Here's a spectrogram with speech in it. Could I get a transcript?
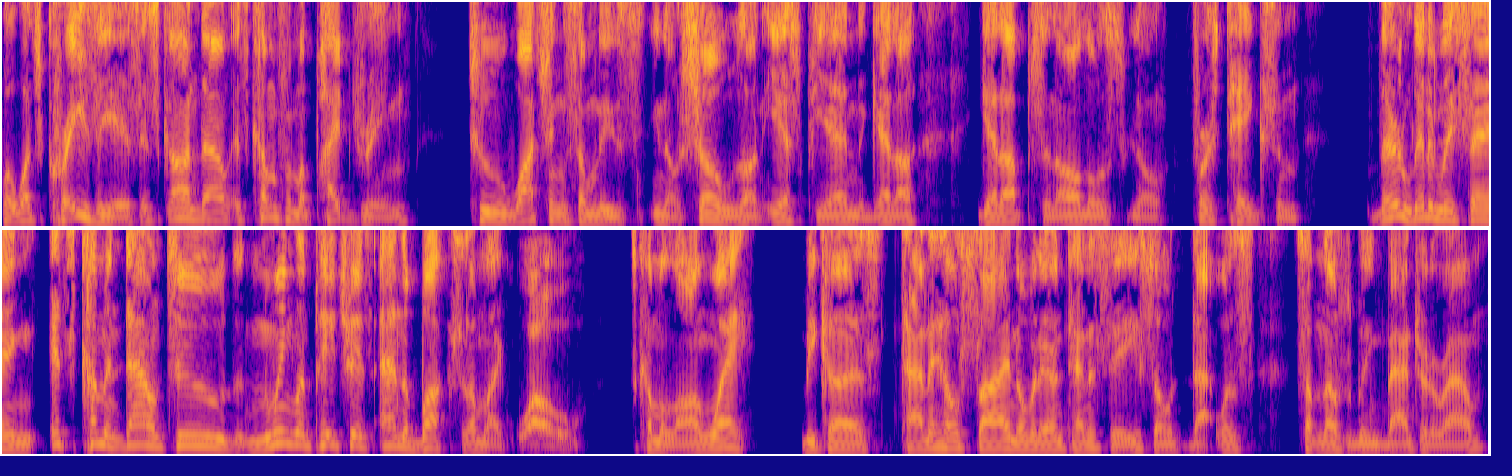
But what's crazy is it's gone down, it's come from a pipe dream to watching some of these, you know, shows on ESPN, the get up, get ups and all those, you know, first takes and they're literally saying it's coming down to the New England Patriots and the Bucks. And I'm like, whoa, it's come a long way because Tannehill signed over there in Tennessee. So that was something that was being bantered around.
